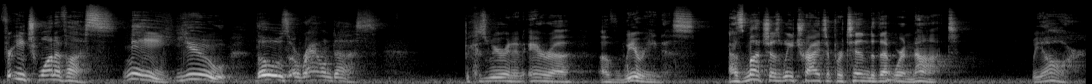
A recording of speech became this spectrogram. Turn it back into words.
for each one of us, me, you, those around us, because we're in an era of weariness. As much as we try to pretend that we're not, we are.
